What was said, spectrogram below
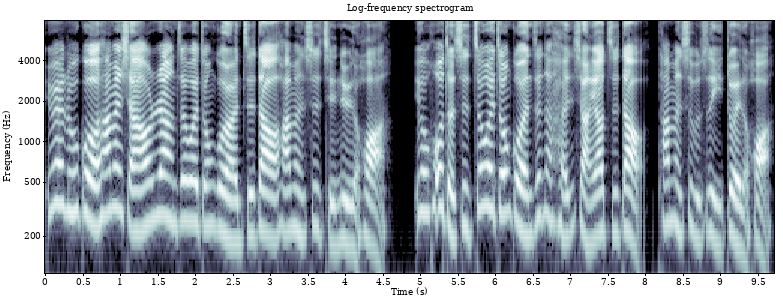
因为如果他们想要让这位中国人知道他们是情侣的话，又或者是这位中国人真的很想要知道他们是不是一对的话。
